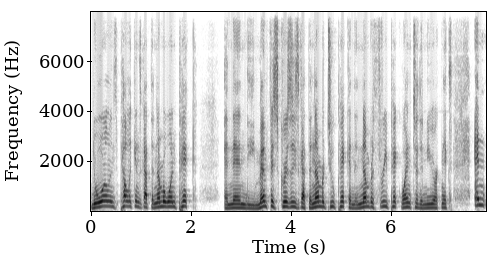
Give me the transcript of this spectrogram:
New Orleans Pelicans got the number one pick, and then the Memphis Grizzlies got the number two pick, and the number three pick went to the New York Knicks. And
